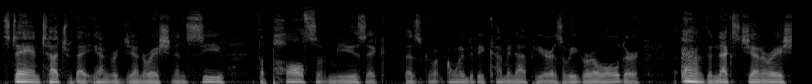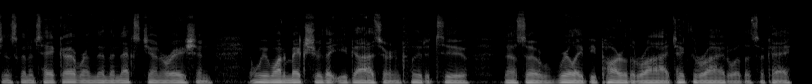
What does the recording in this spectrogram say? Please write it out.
stay in touch with that younger generation and see the pulse of music that's go- going to be coming up here as we grow older. the next generation is going to take over, and then the next generation, and we want to make sure that you guys are included too. You know, so really be part of the ride. Take the ride with us, okay?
